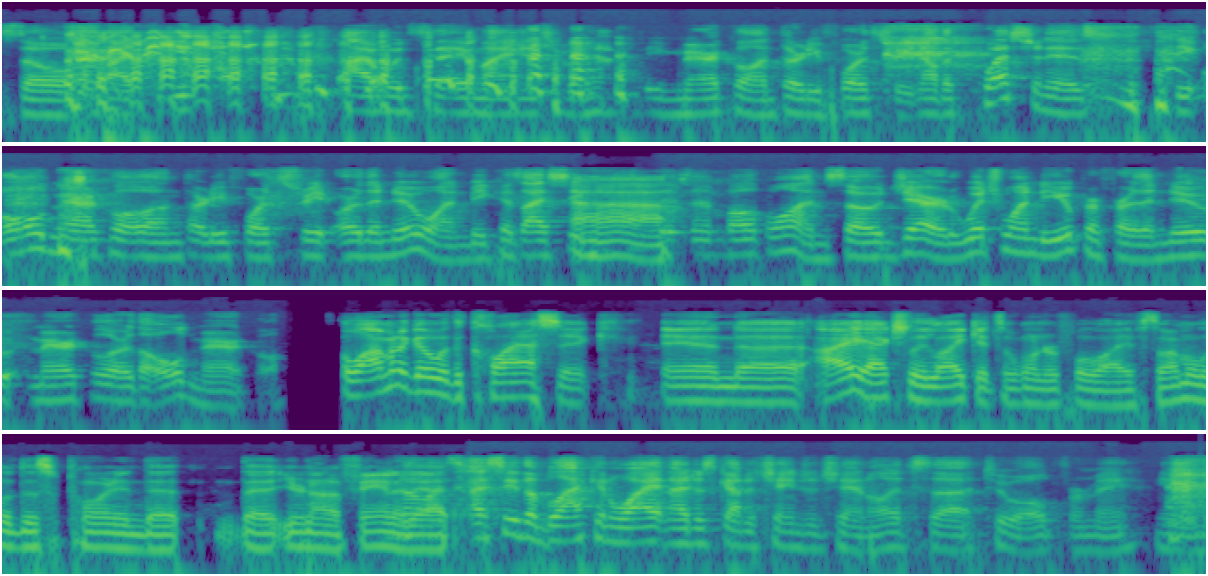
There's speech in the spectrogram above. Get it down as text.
So I, I would say my answer would have to be Miracle on 34th Street. Now the question is the old Miracle on 34th Street or the new one because I see Ah. in both ones. So Jared, which one do you prefer, the new Miracle or the old Miracle? Well, I'm going to go with the classic, and uh, I actually like It's a Wonderful Life, so I'm a little disappointed that, that you're not a fan No, of I, that. I see the black and white, and I just got to change the channel. It's uh, too old for me. You know.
